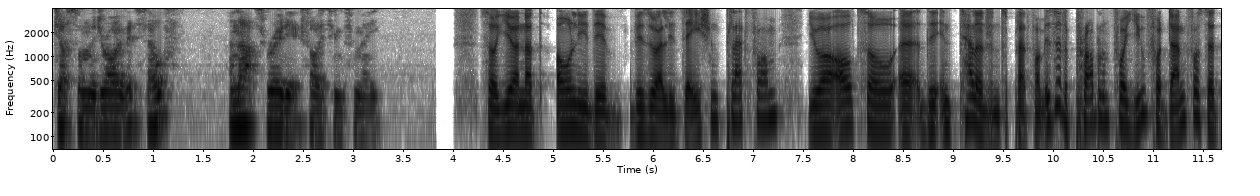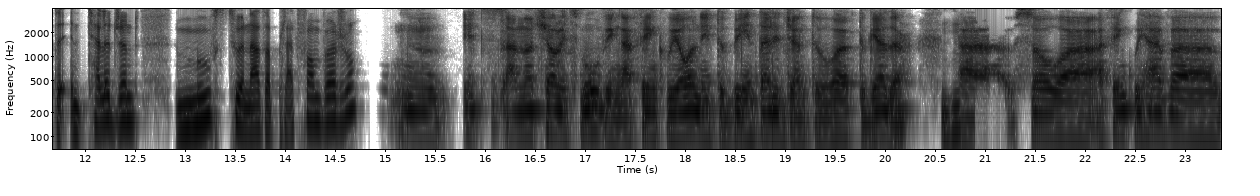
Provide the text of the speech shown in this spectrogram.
just on the drive itself. And that's really exciting for me. So you are not only the visualization platform, you are also uh, the intelligence platform. Is it a problem for you, for Danfoss, that the intelligent moves to another platform, Virgil? Mm, it's. I'm not sure it's moving. I think we all need to be intelligent to work together. Mm -hmm. uh, so uh, I think we have uh,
